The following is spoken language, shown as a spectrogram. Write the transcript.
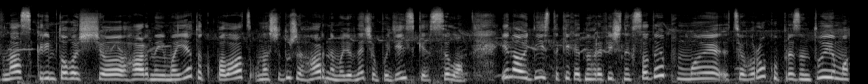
В нас, крім того, що гарний маєток, палац, у нас ще дуже гарне мальовниче подільське село. І на одній з таких етнографічних садиб ми цього року презентуємо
